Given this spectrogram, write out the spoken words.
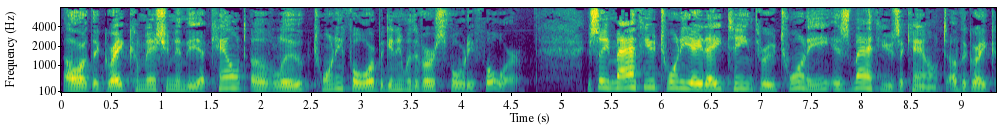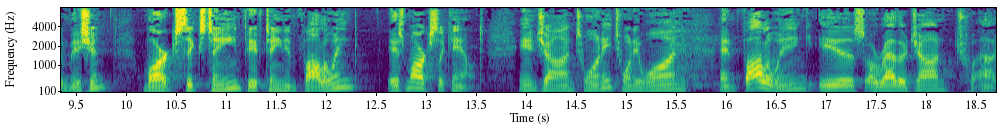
or the Great Commission in the account of Luke 24, beginning with verse 44. You see, Matthew 28, 18 through 20 is Matthew's account of the Great Commission. Mark 16, 15 and following is Mark's account. In John 20, 21 and following is, or rather John, uh,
